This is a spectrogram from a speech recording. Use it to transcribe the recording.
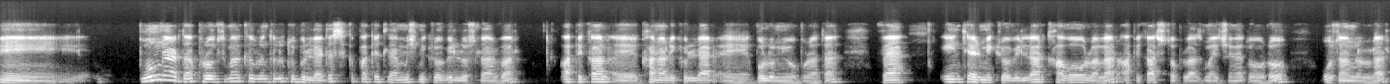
Ee, bunlar da proksimal kıvrıntılı tübüllerde sıkı paketlenmiş mikrovilluslar var. Apikal e, kanaliküller e, bulunuyor burada ve intermikrovillar kavaolalar apikal sitoplazma içine doğru uzanırlar.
